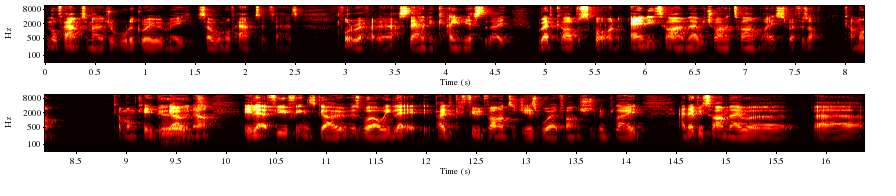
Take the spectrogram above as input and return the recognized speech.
Northampton manager will agree with me. So will Northampton fans. I thought the ref had an outstanding game yesterday. Red card was spot on. Any time they were trying to time waste, ref was like, "Come on, come on, keep it Good. going now." He let a few things go as well. He let it, he played a few advantages where advantages had been played, and every time they were uh,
